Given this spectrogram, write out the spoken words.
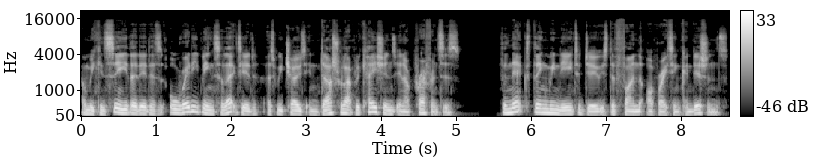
and we can see that it has already been selected as we chose industrial applications in our preferences. The next thing we need to do is define the operating conditions.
